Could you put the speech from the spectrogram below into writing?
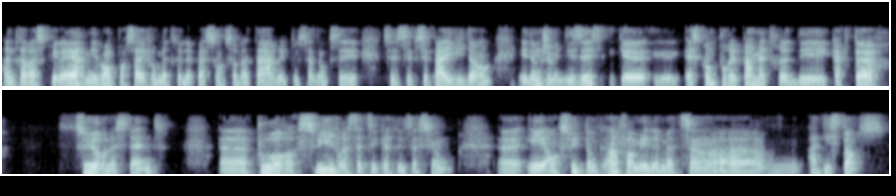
intravasculaire, mais bon, pour ça, il faut mettre le patient sur la table et tout ça, donc c'est c'est pas évident. Et donc je me disais que est-ce qu'on pourrait pas mettre des capteurs sur le stent pour suivre cette cicatrisation et ensuite donc informer le médecin à distance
